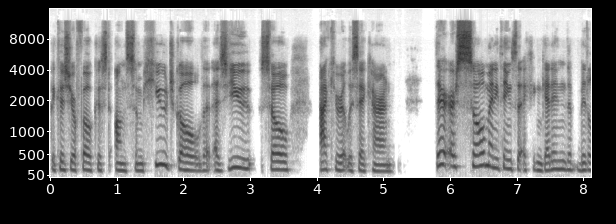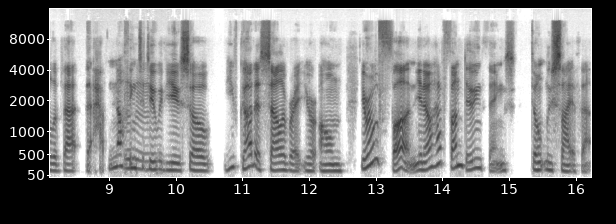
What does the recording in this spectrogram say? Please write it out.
because you're focused on some huge goal that, as you so accurately say, Karen, there are so many things that can get in the middle of that that have nothing mm-hmm. to do mm-hmm. with you. So you've got to celebrate your own your own fun. You know, have fun doing things. Don't lose sight of that.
